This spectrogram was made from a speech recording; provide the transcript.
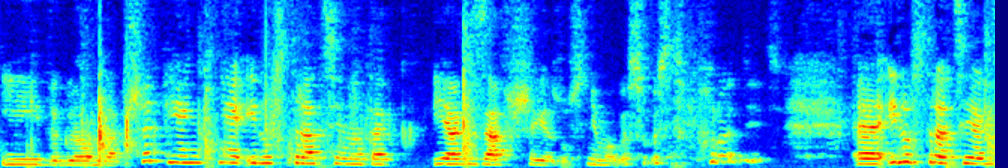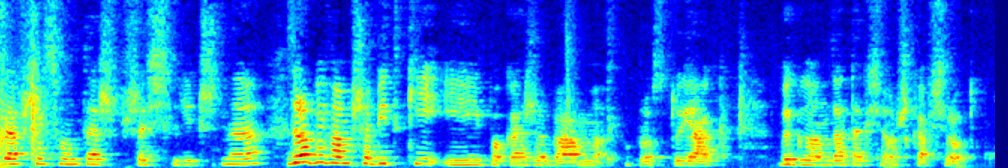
i wygląda przepięknie. Ilustracje, no tak jak zawsze, Jezus, nie mogę sobie z tym poradzić. E, ilustracje jak zawsze są też prześliczne. Zrobię Wam przebitki i pokażę Wam po prostu, jak wygląda ta książka w środku.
